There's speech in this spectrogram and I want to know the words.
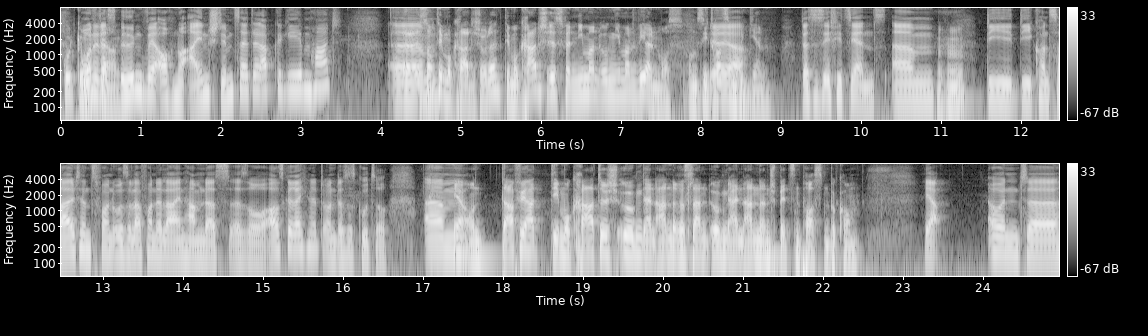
Gut gemacht, ohne dass ja. irgendwer auch nur einen Stimmzettel abgegeben hat. Äh, ist doch ähm, demokratisch, oder? Demokratisch ist, wenn niemand irgendjemanden wählen muss und sie trotzdem ja, ja. regieren. Das ist Effizienz. Ähm, mhm. die, die Consultants von Ursula von der Leyen haben das äh, so ausgerechnet und das ist gut so. Ähm, ja, und dafür hat demokratisch irgendein anderes Land irgendeinen anderen Spitzenposten bekommen. Ja. Und äh,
